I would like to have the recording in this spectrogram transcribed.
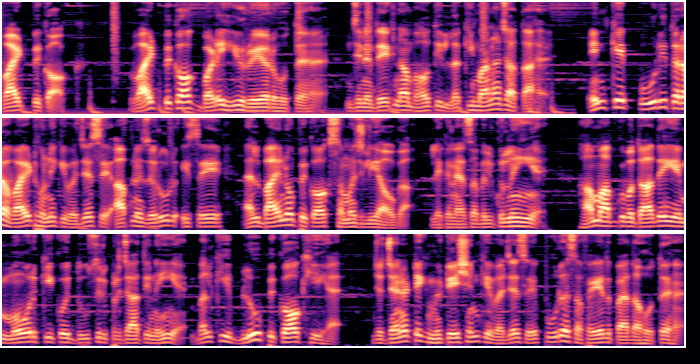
व्हाइट पिकॉक व्हाइट पिकॉक बड़े ही रेयर होते हैं, जिन्हें देखना बहुत ही लकी माना जाता है। इनके पूरी तरह व्हाइट होने की वजह से आपने ज़रूर इसे एल्बाइनो पिकॉक समझ लिया होगा, लेकिन ऐसा बिल्कुल नहीं है। हम आपको बता दें, ये मोर की कोई दूसरी प्रजाति नहीं है, बल्कि ब्लू पिकॉक ही है, जो जेनेटिक म्यूटेशन की वजह से पूरे सफ़ेद पैदा होते हैं।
